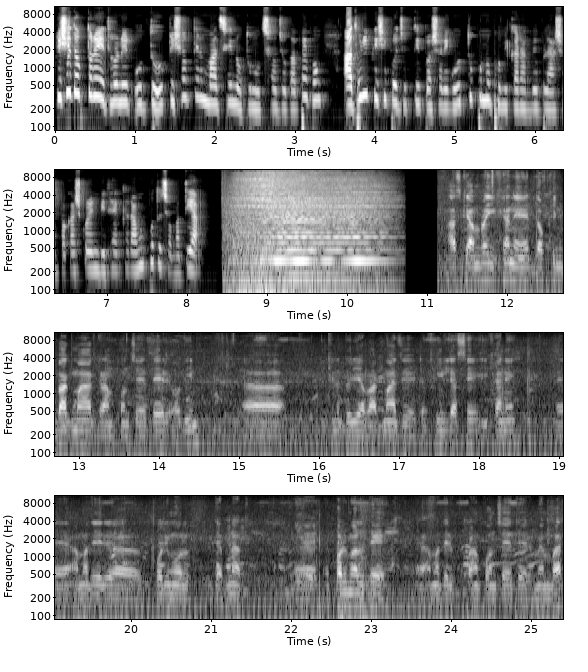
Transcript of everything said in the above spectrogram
কৃষি দপ্তরের এ ধরনের উদ্যোগ কৃষকদের মাঝে নতুন উৎসাহ যোগাবে এবং আধুনিক কৃষি প্রযুক্তির প্রসারে গুরুত্বপূর্ণ ভূমিকা রাখবে বলে আশা প্রকাশ করেন বিধায়ক রামপদ চমাতিয়া। আজকে আমরা এখানে দক্ষিণ বাগমা গ্রাম পঞ্চায়েতের অধীন এখানে দরিয়া বাগমা যে একটা ফিল্ড আছে, এখানে আমাদের পরিমল দেবনাথ পরিমল দে আমাদের পঞ্চায়েতের মেম্বার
